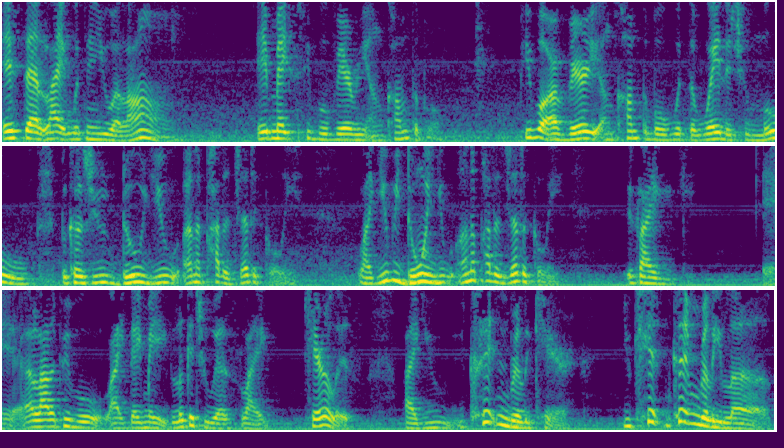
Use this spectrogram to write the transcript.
It's that light within you alone. It makes people very uncomfortable. People are very uncomfortable with the way that you move because you do you unapologetically. Like you be doing you unapologetically. It's like eh, a lot of people like they may look at you as like careless. Like you, you couldn't really care. You couldn't couldn't really love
